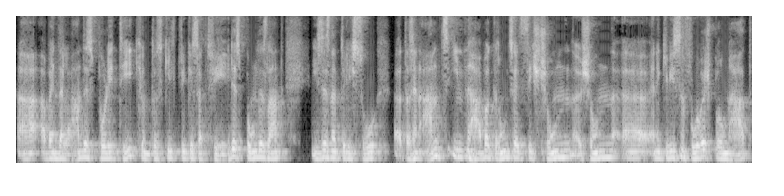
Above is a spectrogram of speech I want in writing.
Äh, aber in der Landespolitik, und das gilt wie gesagt für jedes Bundesland, ist es natürlich so, äh, dass ein Amtsinhaber grundsätzlich schon schon, äh, einen gewissen Vorsprung hat.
